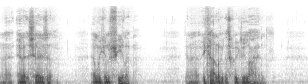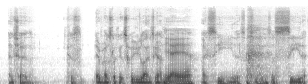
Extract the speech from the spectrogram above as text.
you know, and it shows it, and we can feel it. You know, you can't look at the squiggly lines and show them because everyone's looking at squiggly lines going, Yeah, yeah, yeah. I see this, I see this, I see that.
